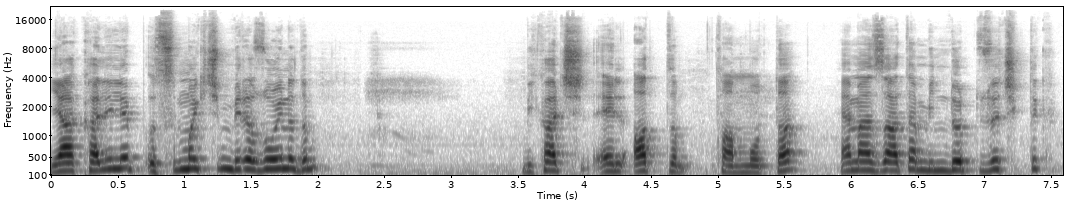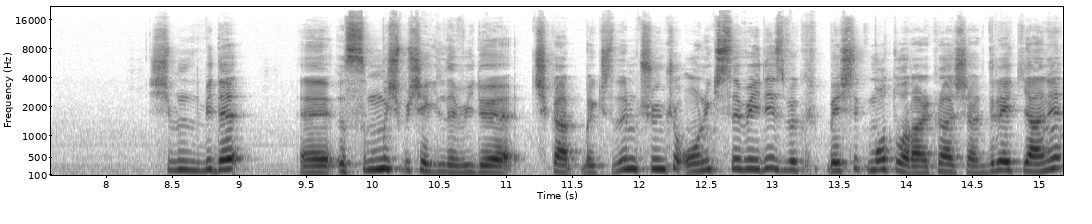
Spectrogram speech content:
Ya Kali ile ısınmak için biraz oynadım. Birkaç el attım tam modda. Hemen zaten 1400'e çıktık. Şimdi bir de e, ısınmış bir şekilde videoya çıkartmak istedim. Çünkü 12 seviyedeyiz ve 45'lik mod var arkadaşlar. Direkt yani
